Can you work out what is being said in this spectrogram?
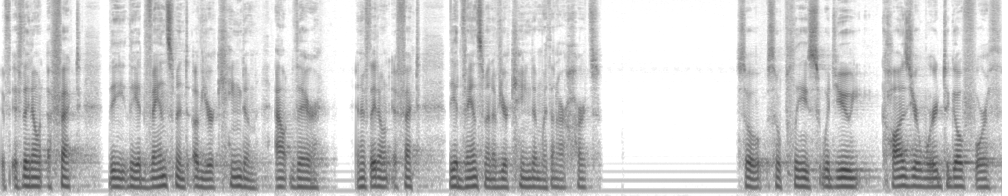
if, if they don't affect the, the advancement of your kingdom out there, and if they don't affect the advancement of your kingdom within our hearts. So, so please, would you cause your word to go forth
